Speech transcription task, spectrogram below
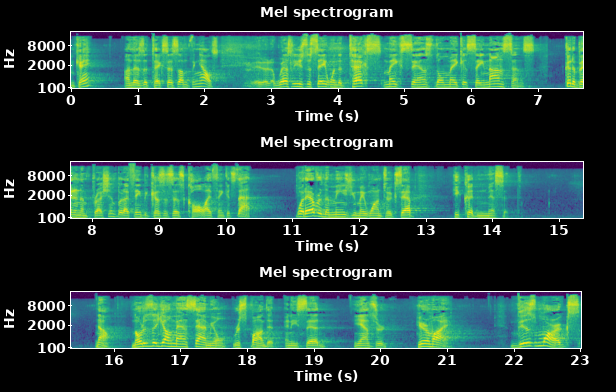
Okay? Unless the text says something else. Uh, Wesley used to say, when the text makes sense, don't make it say nonsense. Could have been an impression, but I think because it says call, I think it's that. Whatever the means you may want to accept, he couldn't miss it. Now, notice the young man Samuel responded, and he said, he answered, Here am I. This marks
